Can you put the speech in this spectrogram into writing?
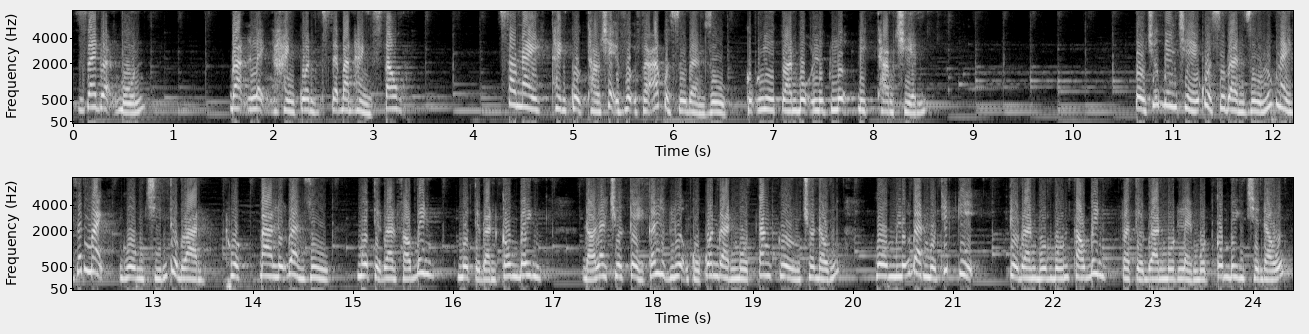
Giai đoạn 4, đoạn lệnh hành quân sẽ ban hành sau. Sau này, thành cuộc tháo chạy vội vã của sư đoàn dù cũng như toàn bộ lực lượng địch tham chiến. Tổ chức biên chế của sư đoàn dù lúc này rất mạnh, gồm 9 tiểu đoàn thuộc 3 lữ đoàn dù, một tiểu đoàn pháo binh, một tiểu đoàn công binh. Đó là chưa kể các lực lượng của quân đoàn 1 tăng cường cho đống, gồm lữ đoàn 1 thiết kỵ, tiểu đoàn 44 pháo binh và tiểu đoàn 101 công binh chiến đấu.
